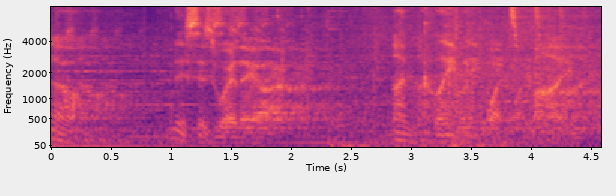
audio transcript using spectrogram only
So, this is where they are. I'm claiming what's mine.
